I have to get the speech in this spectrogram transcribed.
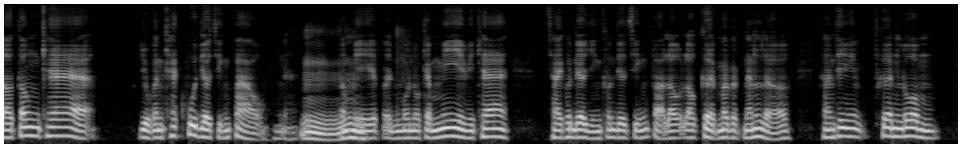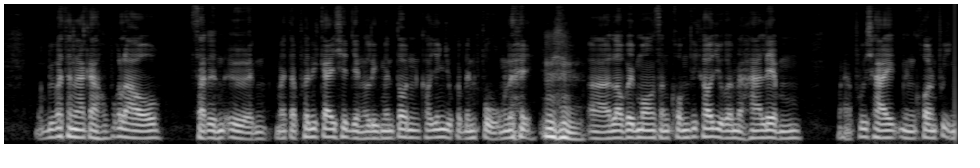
เราต้องแค่อยู่กันแค่คู่เดียวจริงเปล่านะอืมต้องมีเป็นโมโนแกรมมี่มีแค่ชายคนเดียวหญิงคนเดียวจริงเปล่าเราเราเกิดมาแบบนั้นเหรอทั้งที่เพื่อนร่วม วิวัฒนาการของพวกเราสัตว์อื่นๆแม้แต่เพื่อนที่ใกล้ชิดอย่างลิงเป็นต้นเขายังอยู่กันเป็นฝูงเลยอืมอ่าเราไปมองสังคมที่เขาอยู่กันแบบฮาเลมอ่าผู้ชายหนึ่งคนผู้หญิง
